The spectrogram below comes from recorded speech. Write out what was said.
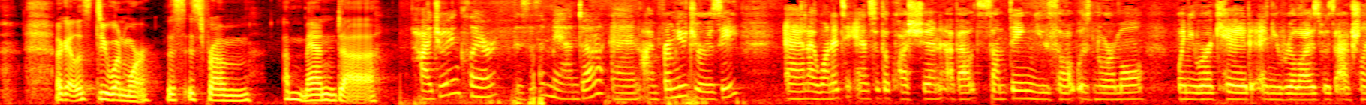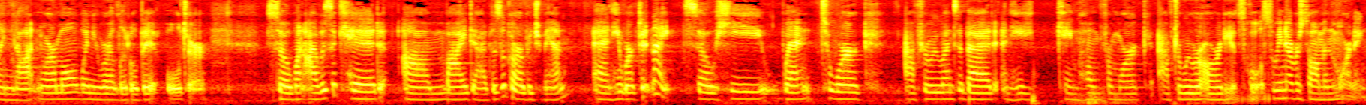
okay, let's do one more. This is from Amanda. Hi, Joy and Claire. This is Amanda, and I'm from New Jersey. And I wanted to answer the question about something you thought was normal when you were a kid and you realized was actually not normal when you were a little bit older. So, when I was a kid, um, my dad was a garbage man and he worked at night. So, he went to work after we went to bed and he came home from work after we were already at school. So, we never saw him in the morning.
